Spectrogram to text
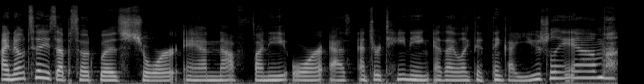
I know today's episode was short and not funny or as entertaining as I like to think I usually am,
